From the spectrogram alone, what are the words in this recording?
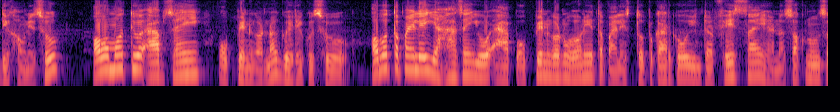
देखाउनेछु। अब म त्यो एप चाहिँ ओपन गर्न गइरहेको छु। अब तपाईँले यहाँ चाहिँ यो एप ओपन गर्नुभयो भने तपाईँले यस्तो प्रकारको इन्टरफेस चाहिँ हेर्न सक्नुहुन्छ।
